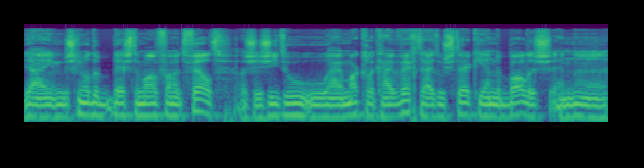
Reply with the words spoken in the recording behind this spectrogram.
ja, misschien wel de beste man van het veld. Als je ziet hoe, hoe hij makkelijk hij wegdraait, hoe sterk hij aan de bal is. En eh,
